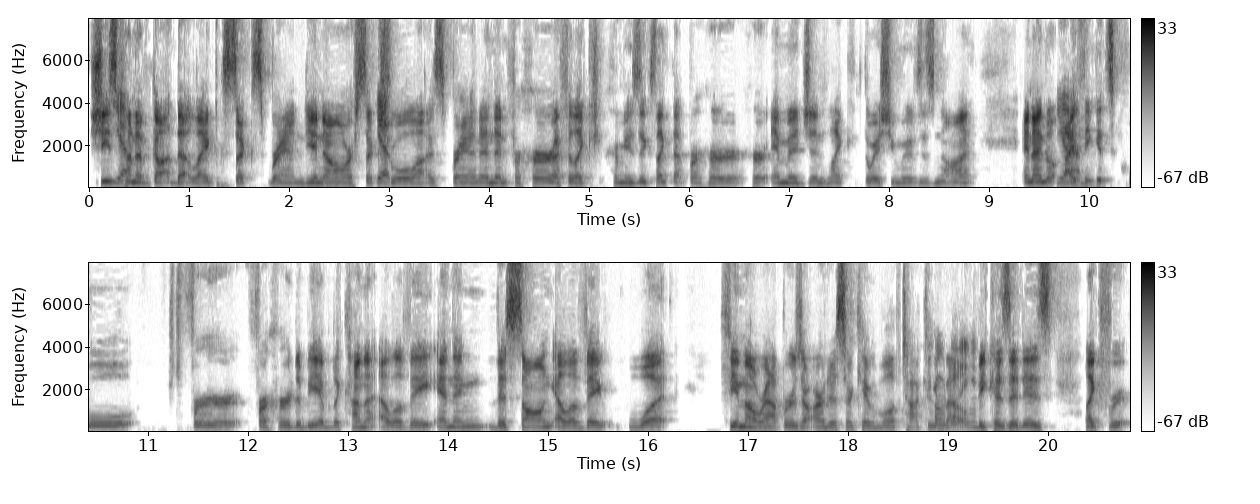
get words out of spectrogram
She's Yep. kind of got that like sex brand, you know, or sexualized brand. And then for her, I feel like her music's like that, but her her image and like the way she moves is not. And I don't I think it's cool for for her to be able to kind of elevate and then this song elevate what female rappers or artists are capable of talking Totally. about because it is like for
